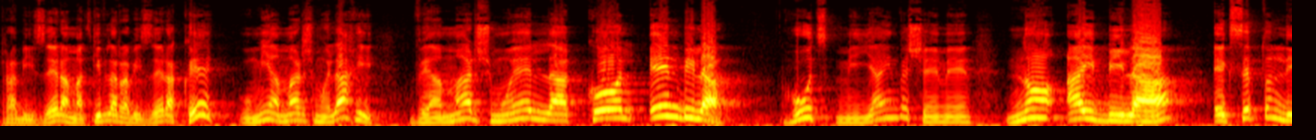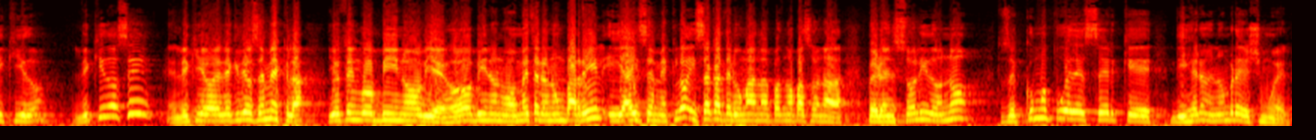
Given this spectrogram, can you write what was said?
Rabizera, Matkibla Rabizera, ¿qué? Umi Amar Shmuelaji, ve Amar Shmuel la kol en bilá. Hutz miyain beshemen. No hay bilá excepto en líquido. Líquido sí, el líquido, el líquido se mezcla. Yo tengo vino viejo, vino nuevo, mételo en un barril y ahí se mezcló y sácate el humano, no pasó nada. Pero en sólido no. Entonces, ¿cómo puede ser que dijeron en nombre de Shmuel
